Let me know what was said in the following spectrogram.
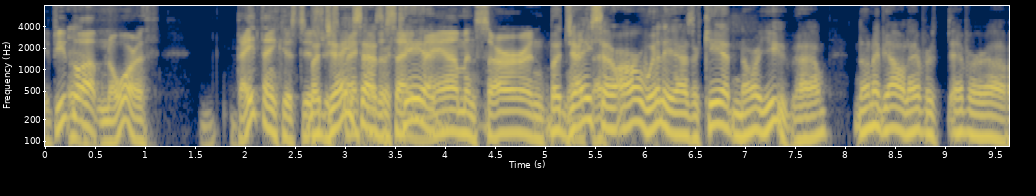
If you go Yeah. up north, they think it's disrespectful But Jase disrespectful as to a say kid- ma'am and sir and. But like Jase that. or Willie as a kid, nor you, Al, none of y'all ever ever uh,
